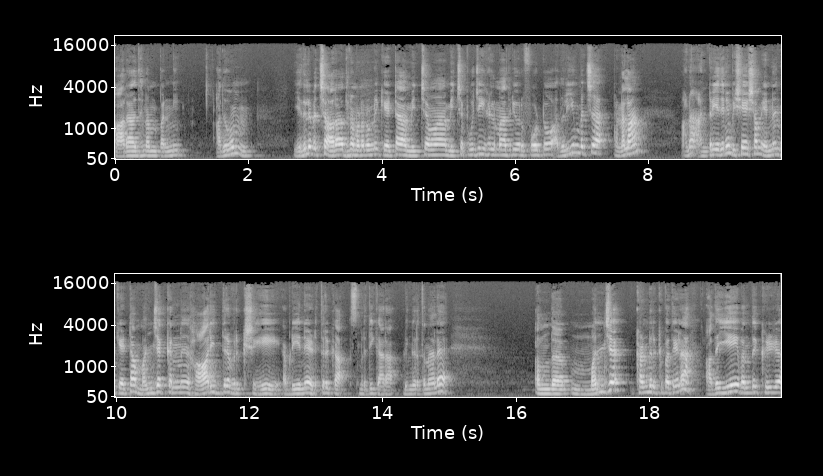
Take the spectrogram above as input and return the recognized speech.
ஆராதனம் பண்ணி அதுவும் எதில் வச்சு ஆராதனை பண்ணணும்னு கேட்டால் மிச்சமாக மிச்ச பூஜைகள் மாதிரி ஒரு ஃபோட்டோ அதுலேயும் வச்சு பண்ணலாம். ஆனால் அன்றைய தினம் விசேஷம் என்னன்னு கேட்டால் மஞ்சக்கண்ணு ஹாரித்ர விரக்ஷே அப்படின்னு எடுத்திருக்கா ஸ்மிருதிகாரா அப்படிங்கிறதுனால அந்த மஞ்ச கண் இருக்கு பார்த்தீங்களா அதையே வந்து கீழே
